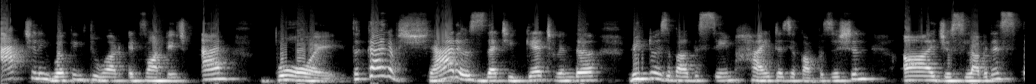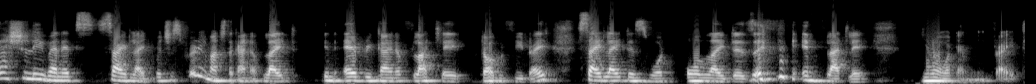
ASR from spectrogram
actually working to our advantage. And boy, the kind of shadows that you get when the window is about the same height as your composition, I just love it, especially when it's side light, which is pretty much the kind of light in every kind of flat lay photography, right? Side light is what all light is in flat lay. You know what I mean, right?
